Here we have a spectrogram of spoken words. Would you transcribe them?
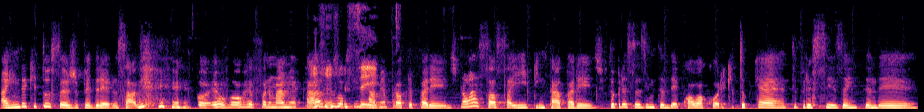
Ainda que tu seja pedreiro, sabe? Eu vou reformar minha casa e vou pintar Sim. minha própria parede. Não é só sair e pintar a parede. Tu precisa entender qual a cor que tu quer, tu precisa entender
